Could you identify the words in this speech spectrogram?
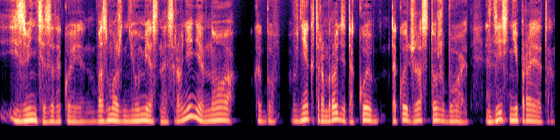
Извините за такое, возможно, неуместное сравнение, но как бы в некотором роде такой, такой джаз тоже бывает. Здесь не про это.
